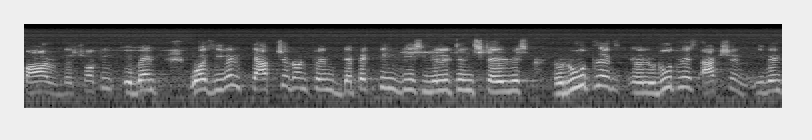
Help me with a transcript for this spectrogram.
par. The shocking event was even captured on film, depicting these militants, terrorists' ruthless, uh, ruthless action, even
